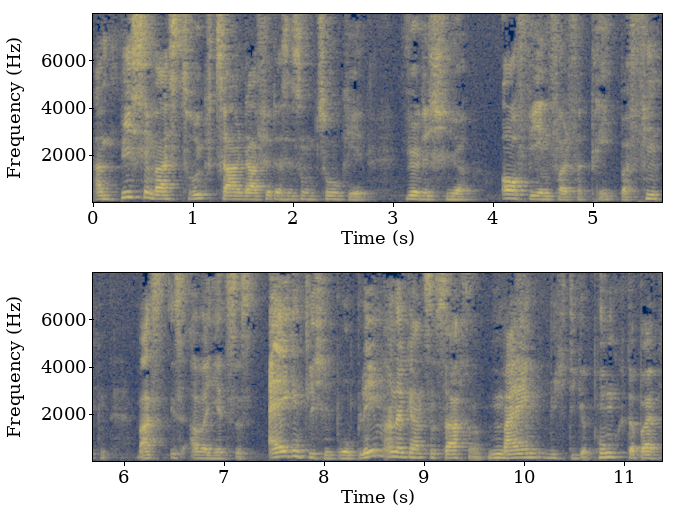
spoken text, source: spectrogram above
ein bisschen was zurückzahlen dafür, dass es uns so geht, würde ich hier auf jeden Fall vertretbar finden. Was ist aber jetzt das eigentliche Problem an der ganzen Sache? Mein wichtiger Punkt dabei.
